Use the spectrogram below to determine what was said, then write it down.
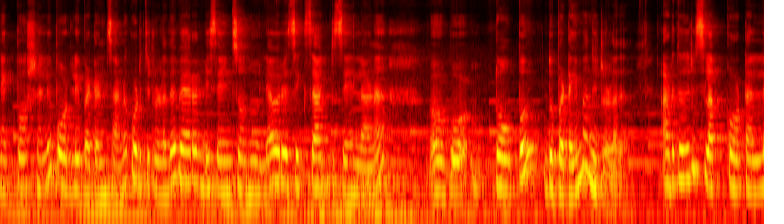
നെക്ക് പോർഷനിൽ പോട്ട്ലി ബട്ടൺസ് ആണ് കൊടുത്തിട്ടുള്ളത്. വേറെ ഡിസൈൻസ് ഒന്നുമില്ല. ഒരു സിക്സ് ആക്ട് ഡിസൈനിലാണ് ടോപ്പും ദുപ്പട്ടയും വന്നിട്ടുള്ളത്. അടുത്തതൊരു സ്ലബ് കോട്ടണിൽ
